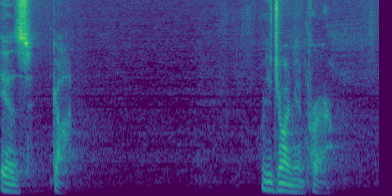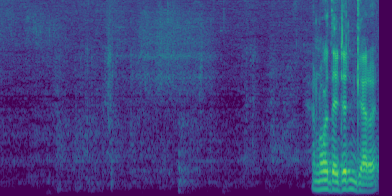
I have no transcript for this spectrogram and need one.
is God. Will you join me in prayer? And Lord, they didn't get it.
